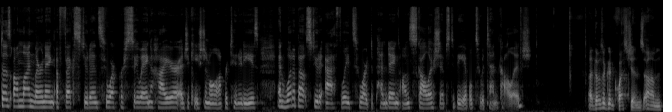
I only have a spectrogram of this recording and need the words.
does online learning affect students who are pursuing higher educational opportunities? And what about student athletes who are depending on scholarships to be able to attend college? Uh, those are good questions. Um,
